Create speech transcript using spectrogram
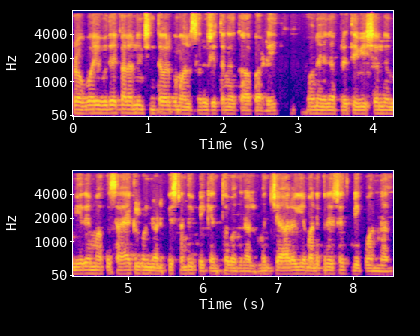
ప్రభు ఈ ఉదయకాలం నుంచి ఇంతవరకు మనం సురక్షితంగా కాపాడి అవునైనా ప్రతి విషయంలో మీరే మాకు సహాయకులు నడిపిస్తున్నందుకు మీకు ఎంతో వందనాలు. మంచి ఆరోగ్యం అనుగ్రహించేది మీకు వందనాలు.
